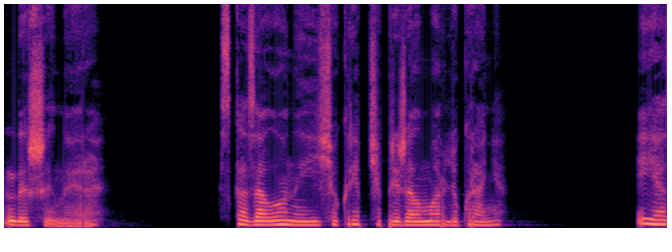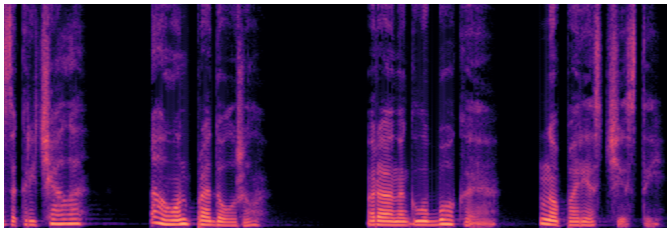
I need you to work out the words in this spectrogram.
«Дыши, Нейра», — сказал он и еще крепче прижал марлю к ране. Я закричала, а он продолжил. Рана глубокая, но порез чистый.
